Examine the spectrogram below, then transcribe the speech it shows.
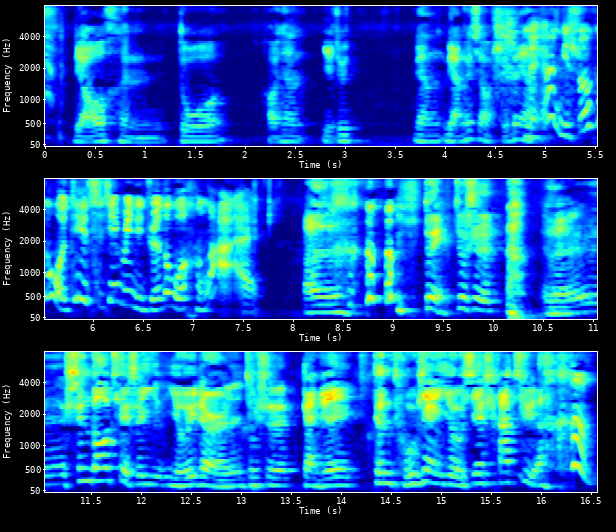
聊很多，好像也就两两个小时的样子。没有，你说跟我第一次见面，你觉得我很矮？嗯，对，就是呃，身高确实有有一点儿，就是感觉跟图片有些差距。哼，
